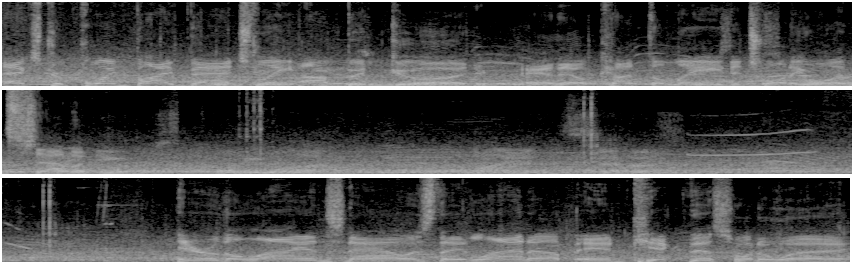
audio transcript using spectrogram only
Extra point by Badgley, up and good. And they'll cut the lead to 21-7. Here are the Lions now as they line up and kick this one away.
